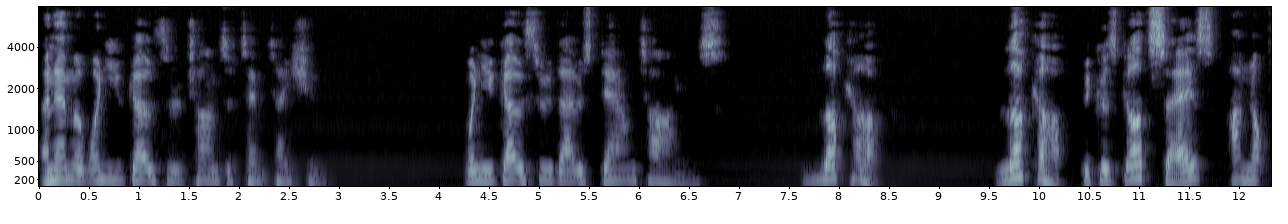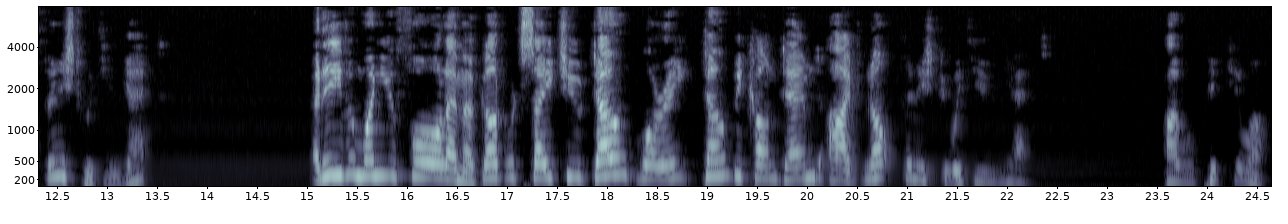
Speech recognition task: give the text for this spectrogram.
And Emma, when you go through times of temptation, when you go through those down times, look up Look up because God says, I'm not finished with you yet. And even when you fall, Emma, God would say to you, don't worry, don't be condemned, I've not finished with you yet. I will pick you up.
